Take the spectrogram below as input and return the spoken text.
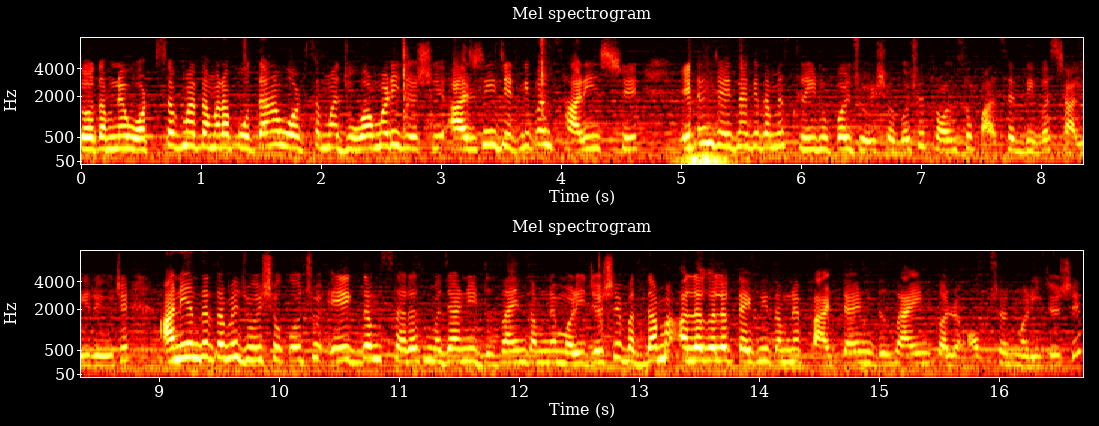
તો તમને વોટ્સઅપમાં તમારા પોતાના વોટ્સઅપમાં જોવા મળી જશે. આજની જેટલી પણ સાડીઝ છે, એ પણ જે રીતના કે તમે સ્ક્રીન ઉપર જોઈ શકો છો, ત્રણસો દિવસ ચાલી રહ્યું છે. આની અંદર તમે જોઈ શકો છો, એકદમ સરસ મજાની ડિઝાઇન તમને મળી જશે. બધામાં અલગ અલગ ટાઈપની તમને પેટર્ન ડિઝાઇન કલર ઓપ્શન મળી જશે.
